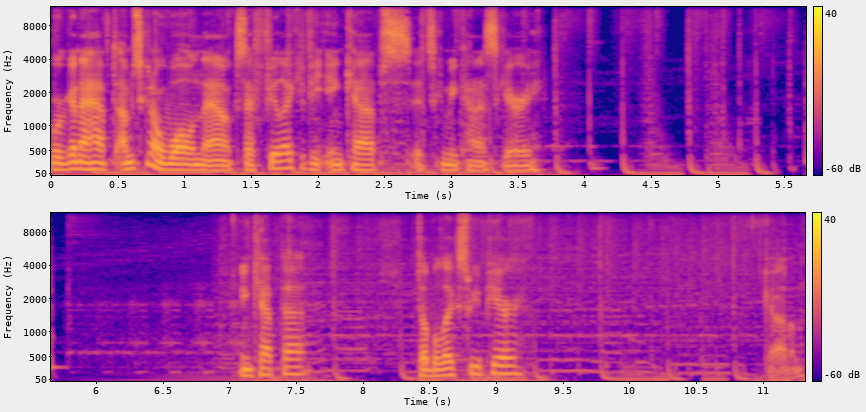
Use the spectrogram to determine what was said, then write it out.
we're gonna have to, I'm just gonna wall now because I feel like if he incaps, it's gonna be kind of scary. Incap that. Double leg sweep here. Got him.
